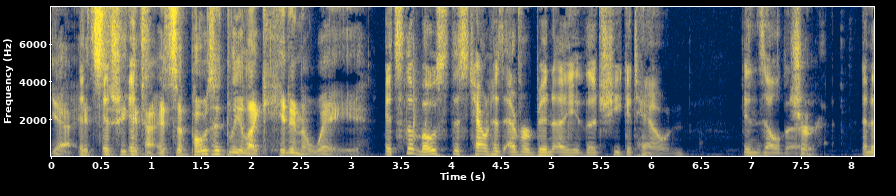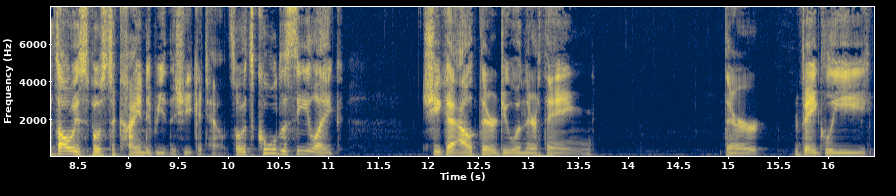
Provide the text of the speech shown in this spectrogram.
Yeah, It's- it's, the it's- town. It's supposedly like hidden away. It's the most this town has ever been a the Sheikah town in Zelda. Sure. And it's always supposed to kind of be the Sheikah town. So it's cool to see like Sheikah out there doing their thing. Their vaguely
